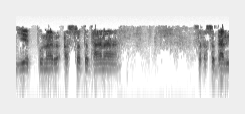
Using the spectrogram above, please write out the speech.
ये पुनर् अश्रद्धाना अश्रद्धालु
